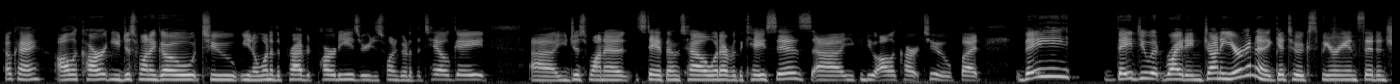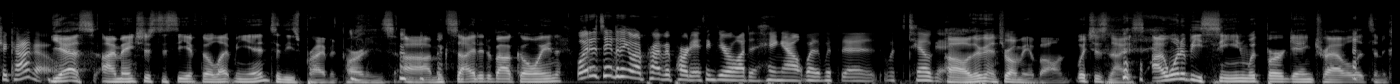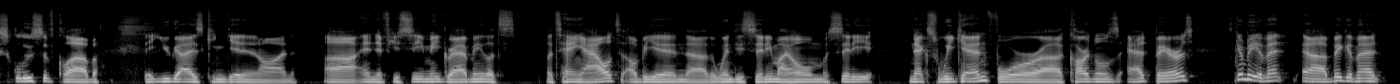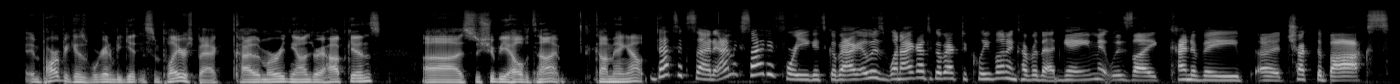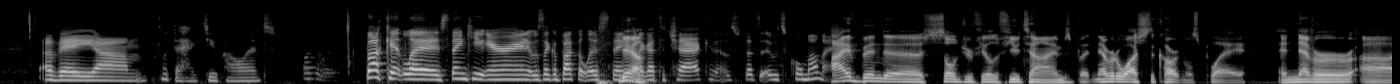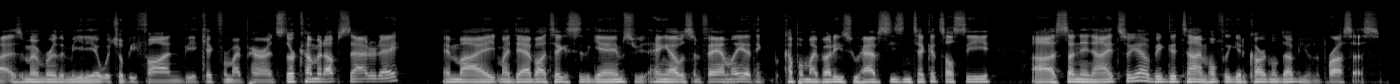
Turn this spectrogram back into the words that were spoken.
okay, a la carte. You just want to go to you know one of the private parties, or you just want to go to the tailgate. Uh, you just want to stay at the hotel, whatever the case is. Uh, you can do a la carte too. But they they do it right. And Johnny, you're gonna get to experience it in Chicago. Yes, I'm anxious to see if they'll let me into these private parties. Uh, I'm excited about going. Well, I didn't say anything about private party. I think you're allowed to hang out with, with the with the tailgate. Oh, they're going to throw me a bone, which is nice. I want to be seen with Bird Gang Travel. It's an exclusive club that you guys can get in on. Uh, and if you see me, grab me. Let's let's hang out. I'll be in uh, the Windy City, my home city, next weekend for uh, Cardinals at Bears. It's going to be an event, uh, big event, in part because we're going to be getting some players back. Kyler Murray, DeAndre Hopkins. Uh, so it should be a hell of a time. Come hang out. That's exciting. I'm excited for you get to go back. It was when I got to go back to Cleveland and cover that game. It was like kind of a, a check the box of a um what the heck do you call it? Bucket list. Bucket list. Thank you, Aaron. It was like a bucket list thing Yeah. that I got to check. That was that's it was a cool moment. I've been to Soldier Field a few times, but never to watch the Cardinals play, and never uh, as a member of the media, which will be fun. Be a kick for my parents. They're coming up Saturday, and my my dad bought tickets to the games. So hang out with some family. I think a couple of my buddies who have season tickets, I'll see uh, Sunday night. So yeah, it'll be a good time. Hopefully, get a Cardinal W in the process.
